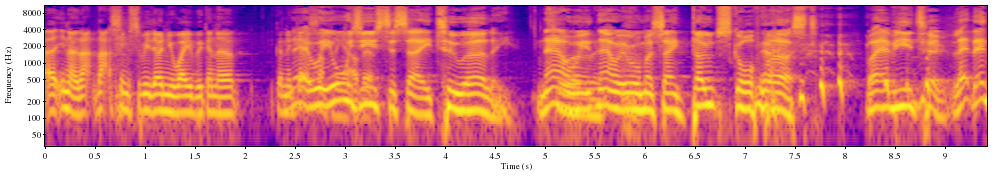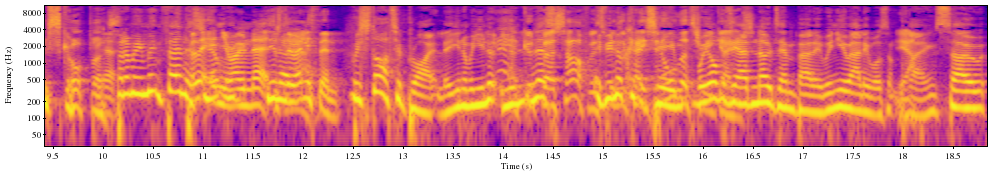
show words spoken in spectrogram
uh, you know, that, that seems to be the only way we're going to going to Yeah, get we always out of it. used to say too early. Now Too we early. now we're almost saying don't score first. Whatever you do, let them score first. But I mean, in fairness, Put it you in know, your we- own net. you Just know, do anything. We started brightly. You know, when you look, Yeah, you, good first half. It's If you look the at the team, the we obviously games. had no Dembele. We knew Alli wasn't Yeah. playing, so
